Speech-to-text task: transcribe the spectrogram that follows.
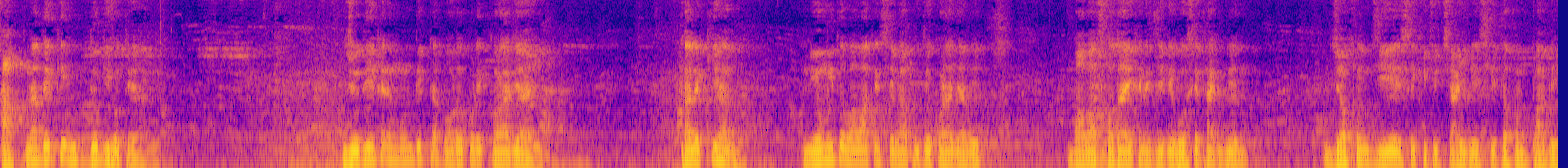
আপনাদেরকে উদ্যোগী হতে হবে। যদি এখানে মন্দিরটা বড় করে করা যায়, তাহলে কি হবে? নিয়মিত বাবাকে সেবা পুজো করা যাবে। বাবা সদা এখানে জেগে বসে থাকবেন। যখন যে এসে কিছু চাইবে, সে তখন পাবে।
